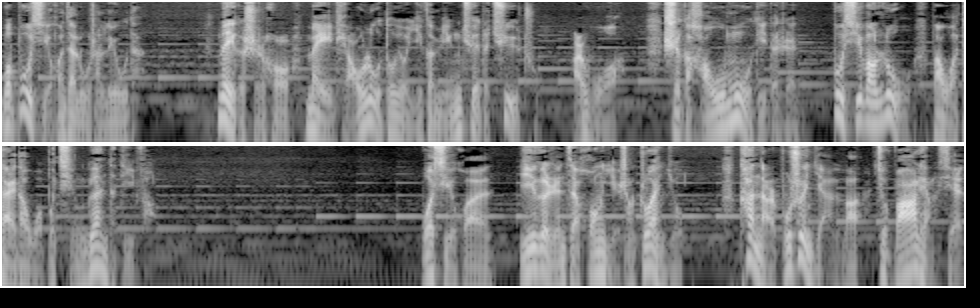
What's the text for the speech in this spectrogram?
我不喜欢在路上溜达，那个时候每条路都有一个明确的去处，而我是个毫无目的的人，不希望路把我带到我不情愿的地方。我喜欢一个人在荒野上转悠，看哪儿不顺眼了就挖两锨。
